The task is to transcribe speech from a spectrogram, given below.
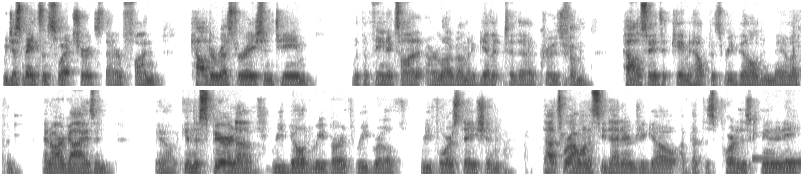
we just made some sweatshirts that are fun. Caldor Restoration Team with the phoenix on it, our logo. I'm going to give it to the crews from Palisades that came and helped us rebuild in Mammoth and, and our guys. And you know, in the spirit of rebuild, rebirth, regrowth, reforestation, that's where I want to see that energy go. I've got the support of this community,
